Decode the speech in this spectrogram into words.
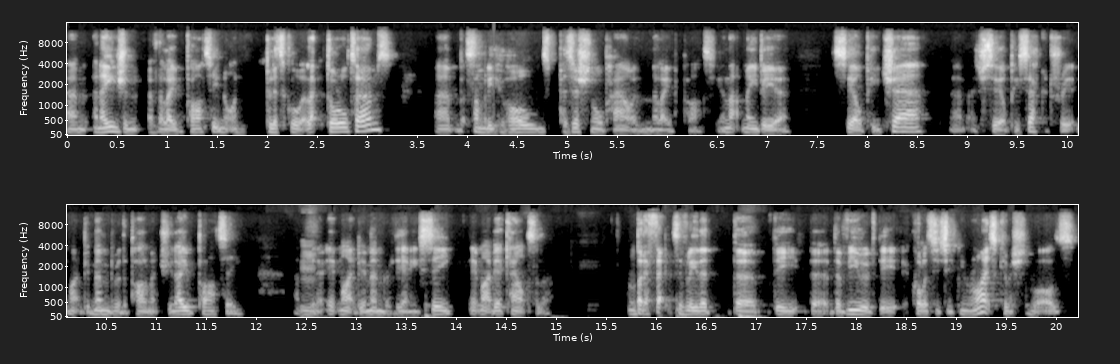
um, an agent of the Labour Party, not in political electoral terms, um, but somebody who holds positional power in the Labour Party, and that may be a CLP chair, a CLP secretary, it might be a member of the Parliamentary Labour Party. Mm. You know, it might be a member of the NEC, it might be a councillor but effectively, the, the, the, the, the view of the Equality and Human Rights Commission was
